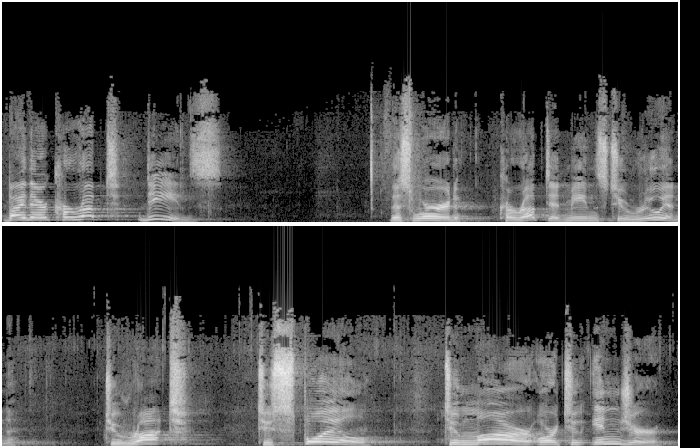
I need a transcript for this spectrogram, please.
by their corrupt deeds. This word Corrupted means to ruin, to rot, to spoil, to mar, or to injure.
